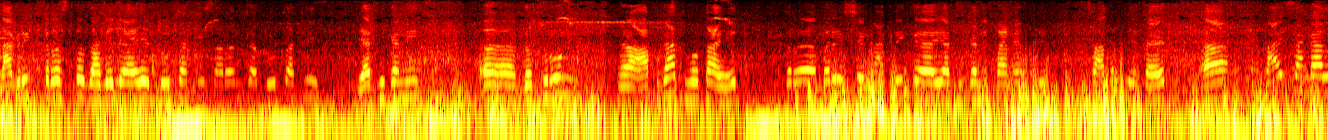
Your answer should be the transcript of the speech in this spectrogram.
नागरिक त्रस्त झालेले आहेत. दुचाकी सारांच्या दुचाकी या ठिकाणी घसरून अपघात होत आहेत. तर बरेचसे नागरिक या ठिकाणी पाण्यामध्ये चालत येत आहेत. काय सांगाल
